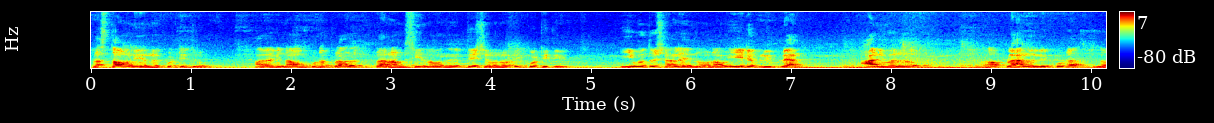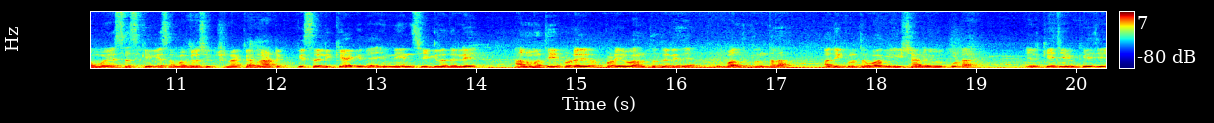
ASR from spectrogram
ಪ್ರಸ್ತಾವನೆಯನ್ನು ಕೊಟ್ಟಿದ್ದರು ಹಾಗಾಗಿ ನಾವು ಕೂಡ ಪ್ರಾ ಪ್ರಾರಂಭಿಸಿ ನಾವು ನಿರ್ದೇಶನವನ್ನು ಅವರಿಗೆ ಕೊಟ್ಟಿದ್ದೀವಿ. ಈ ಒಂದು ಶಾಲೆಯನ್ನು ನಾವು ಎ ಡಬ್ಲ್ಯೂ ಪ್ಲ್ಯಾನ್ ಆನ್ಯುವಲ್ ಪ್ಲ್ಯಾನಲ್ಲಿ ಕೂಡ ನಮ್ಮ ಎಸ್ ಎಸ್ ಕೆಗೆ ಸಮಗ್ರ ಶಿಕ್ಷಣ ಕರ್ನಾಟಕಕ್ಕೆ ಸಲ್ಲಿಕೆಯಾಗಿದೆ ಇನ್ನೇನು ಶೀಘ್ರದಲ್ಲಿ ಅನುಮತಿ ಪಡೆಯ ಪಡೆಯುವ ಹಂತದಲ್ಲಿದೆ ಬಂದ ನಂತರ ಅಧಿಕೃತವಾಗಿ ಈ ಶಾಲೆಗೂ ಕೂಡ L K G U K G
